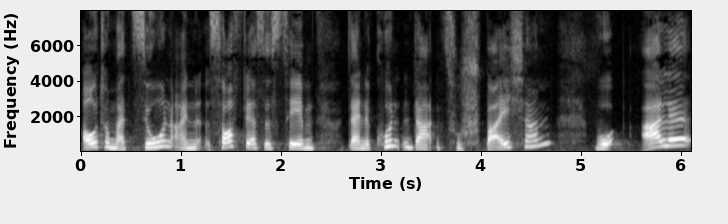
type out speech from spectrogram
Automation, ein Software-System, deine Kundendaten zu speichern, wo alle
